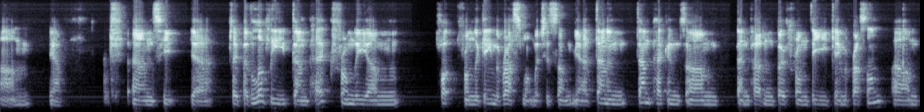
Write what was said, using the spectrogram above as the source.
um, yeah, and he yeah played by the lovely Dan Peck from the um, from the game of Rassilon, which is um, yeah Dan and Dan Peck and um, Ben Padden both from the game of Rassilon. Um,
